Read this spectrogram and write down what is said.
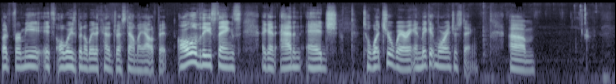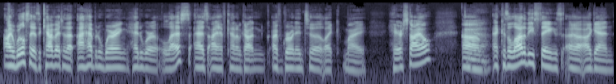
but for me, it's always been a way to kind of dress down my outfit. All of these things again add an edge to what you're wearing and make it more interesting. Um, I will say as a caveat to that, I have been wearing headwear less as I have kind of gotten, I've grown into like my hairstyle, um, Yeah. and because a lot of these things, uh, again,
